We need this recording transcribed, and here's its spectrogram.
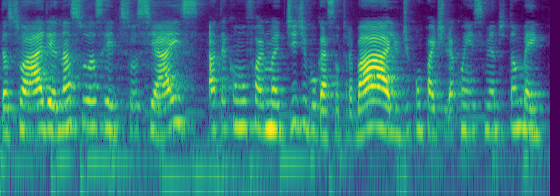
da sua área nas suas redes sociais, até como forma de divulgar seu trabalho, de compartilhar conhecimento também.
